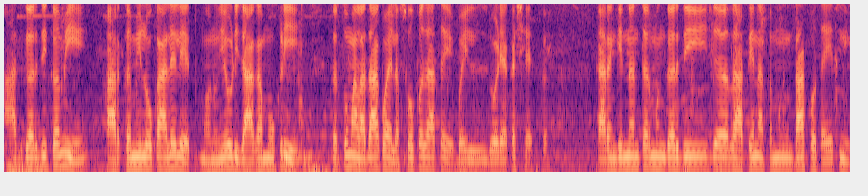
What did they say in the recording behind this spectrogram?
आज गर्दी कमी आहे. फार कमी लोक आलेले आहेत. म्हणून एवढी जागा मोकळी आहे. तर तुम्हाला दाखवायला सोपं जातं आहे बैल जोड्या कशा आहेत तर. कारण की नंतर मग गर्दी जर राहते ना तर मग दाखवता येत नाही.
